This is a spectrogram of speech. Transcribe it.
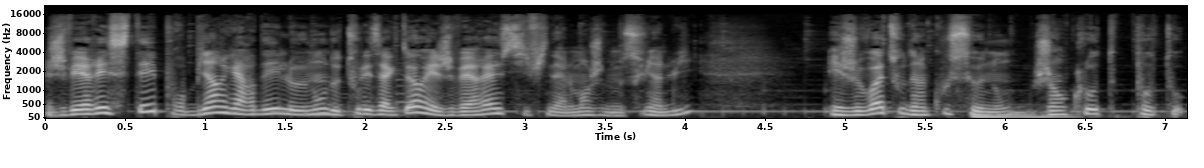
je vais rester pour bien regarder le nom de tous les acteurs et je verrai si finalement je me souviens de lui. Et je vois tout d'un coup ce nom, Jean-Claude Poteau.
